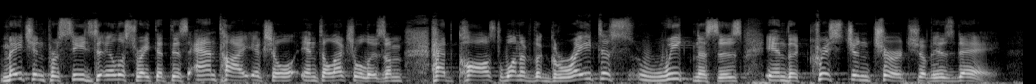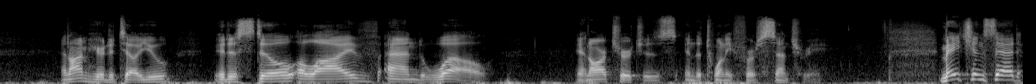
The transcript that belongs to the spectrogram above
Machen proceeds to illustrate that this anti intellectualism had caused one of the greatest weaknesses in the Christian church of his day. And I'm here to tell you it is still alive and well in our churches in the 21st century. Machen said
